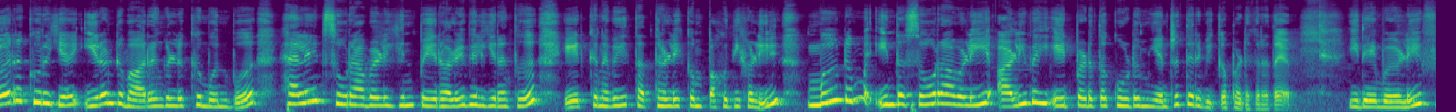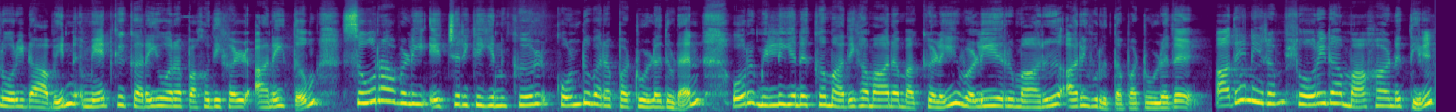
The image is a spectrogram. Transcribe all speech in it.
ஏறக்குறைய இரண்டு வாரங்களுக்கு முன்பு ஹெலைன் சூறாவளியின் பேரழிவில் இருந்து ஏற்கனவே தத்தளிக்கும் பகுதிகளில் மீண்டும் இந்த சூறாவளி அழிவை ஏற்படுத்தக்கூடும் என்று தெரிவிக்கப்படுகிறது. இதேவேளை புளோரிடாவின் மேற்கு கரையோர பகுதிகள் அனைத்தும் சூறாவளி எச்சரிக்கையின் கீழ் கொண்டு வரப்பட்டுள்ளதுடன் ஒரு மில்லியனுக்கும் அதிகமான மக்களை வெளியேறுமாறு அறிவுறுத்தப்பட்டுள்ளது. அதே நேரம் புளோரிடா மாகாணத்தில்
